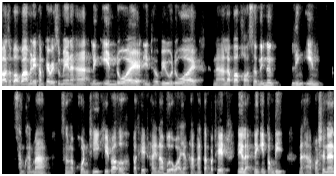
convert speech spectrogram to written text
ก็จะบอกว่าไม่ได้ทำแค่เรซูเม่นะฮะ LinkedIn ด้วยอินเทอร์วิวด้วยนะแล้วก็ขอเสริมนิดนึง LinkedIn สำคัญมากสำหรับคนที่คิดว่าเออประเทศไทยน่าเบื่อว่ะอยากหางานต่างประเทศนี่แหละ LinkedIn ต้องดีนะฮะเพราะฉะนั้น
